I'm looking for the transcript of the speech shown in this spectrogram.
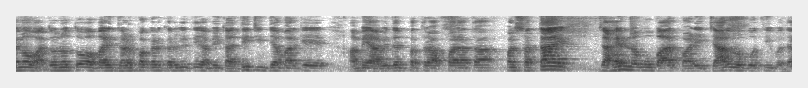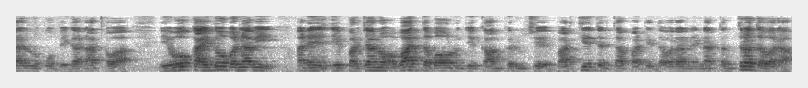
એનો વાંધો નહોતો. અમારી ધરપકડ કરવી હતી. અમે ગાંધી ચિંધ્યા માર્ગે અમે આવેદનપત્ર આપવાના હતા. પણ છતાંય જાહેરનામું બહાર પાડી, ચાર લોકોથી વધારે લોકો ભેગા ના થવા, એવો કાયદો બનાવી અને જે પ્રજાનો અવાજ દબાવવાનું જે કામ કર્યું છે, ભારતીય જનતા પાર્ટી દ્વારા અને એના તંત્ર દ્વારા,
